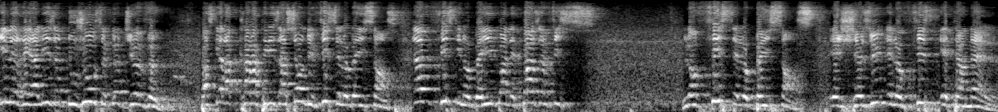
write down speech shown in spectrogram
Il réalise toujours ce que Dieu veut. Parce que la caractérisation du Fils, c'est l'obéissance. Un Fils qui n'obéit pas n'est pas un Fils. Le Fils, c'est l'obéissance. Et Jésus est le Fils éternel.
